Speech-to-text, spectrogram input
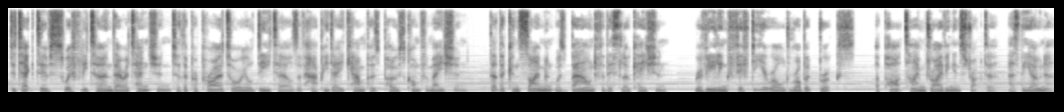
Detectives swiftly turned their attention to the proprietorial details of Happy Day Campers' post confirmation that the consignment was bound for this location, revealing 50 year old Robert Brooks, a part time driving instructor, as the owner.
